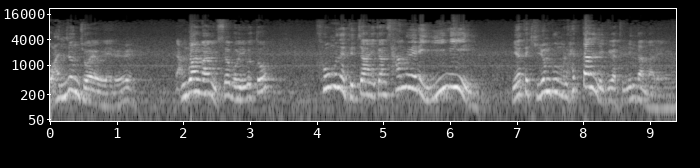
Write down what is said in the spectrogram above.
완전 좋아요 얘를. 양보할 마음이 있어 보이고 또 소문에 듣자니까 사무엘이 이미 얘한테 기름 부음을 했다는 얘기가 들린단 말이에요.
